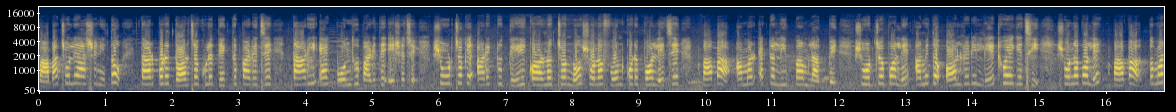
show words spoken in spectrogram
বাবা চলে আসেনি তো? তারপরে দরজা খুলে দেখতে পারে যে তারই এক বন্ধু বাড়িতে এসেছে। সূর্যকে আরেকটু দেরি করানোর জন্য সোনা ফোন করে বলে যে, বাবা, আমার একটা লিপ বাম লাগবে। সূর্য বলে, আমি তো অলরেডি লেট হয়ে গেছি। সোনা বলে বাবা তোমার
